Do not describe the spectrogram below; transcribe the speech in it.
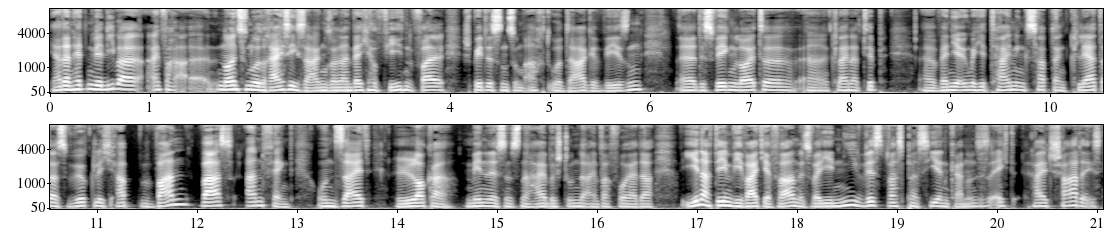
ja, dann hätten wir lieber einfach 19.30 äh, Uhr sagen sollen, dann wäre ich auf jeden Fall spätestens um 8 Uhr da gewesen. Äh, deswegen, Leute, äh, kleiner Tipp, äh, wenn ihr irgendwelche Timings habt, dann klärt das wirklich ab, wann was anfängt und seid locker mindestens eine halbe Stunde einfach vorher da. Je nachdem, wie weit ihr fahren müsst, weil ihr nie wisst, was passieren kann und es echt halt schade ist.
